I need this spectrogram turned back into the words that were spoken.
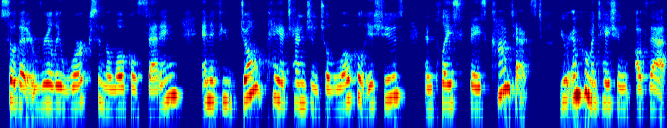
so that it really works in the local setting. And if you don't pay attention to local issues and place based context, your implementation of that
